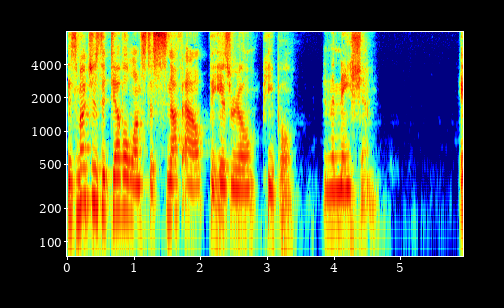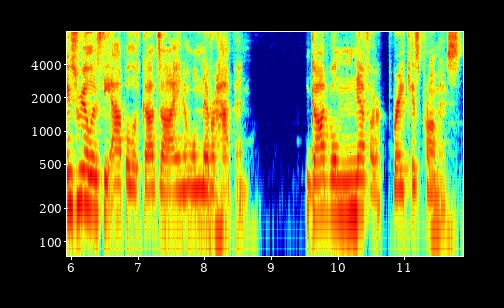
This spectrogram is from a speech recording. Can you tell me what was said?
As much as the devil wants to snuff out the Israel people and the nation, Israel is the apple of God's eye and it will never happen. God will never break his promise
